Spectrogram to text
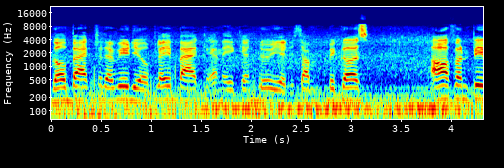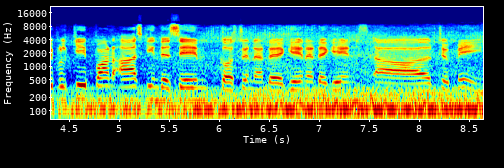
Go back to the video play back and you can do it. Some because often people keep on asking the same question and again and again uh, to me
